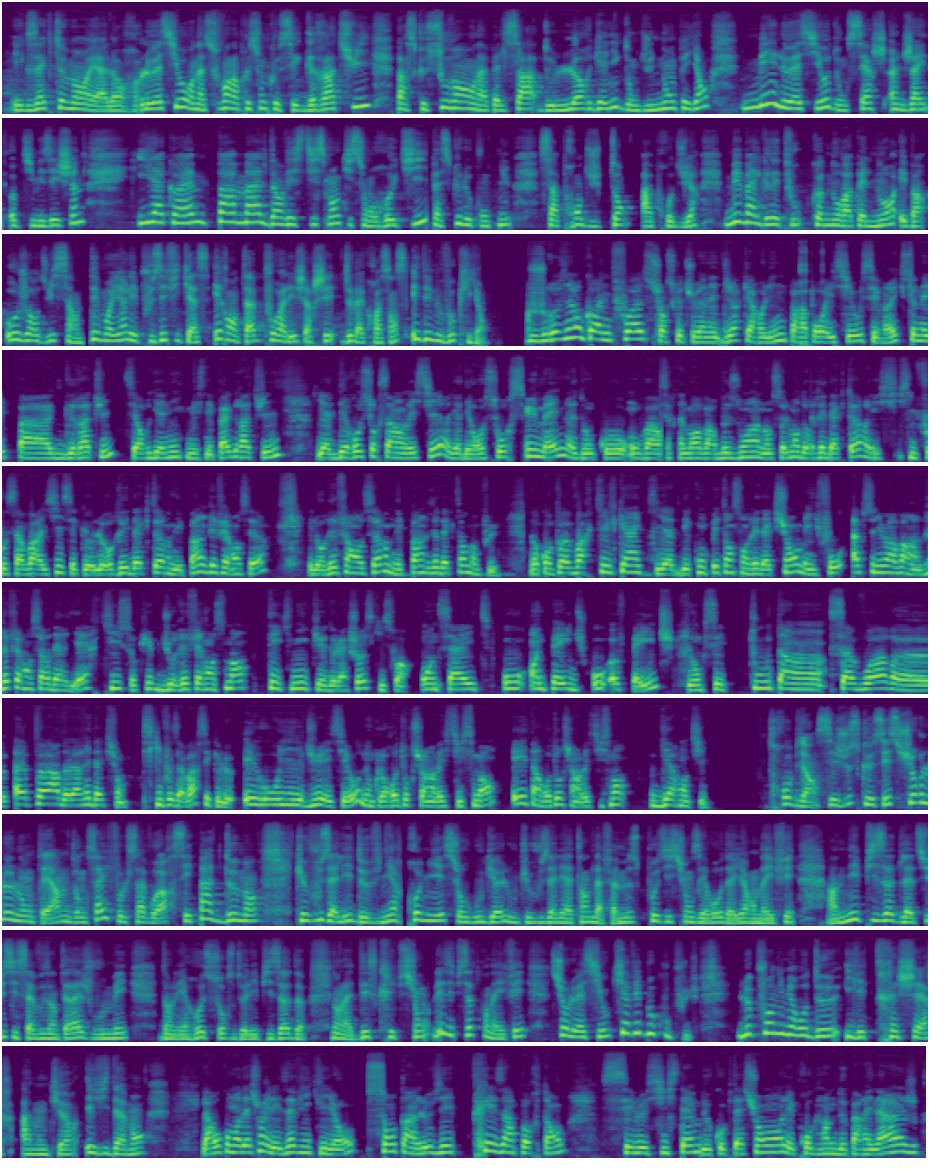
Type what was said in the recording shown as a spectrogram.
Exactement. Et alors, le SEO, on a souvent l'impression que c'est gratuit parce que souvent on appelle ça de l'organique, donc du non payant. Mais le SEO, donc Search Engine Optimization, il a quand même pas mal d'investissements qui sont requis parce que le contenu, ça prend du temps à produire. Mais malgré tout, comme nous rappelle Nour, eh ben aujourd'hui, c'est un des moyens les plus efficaces et rentables pour aller chercher de la croissance et des nouveaux clients. Je reviens encore une fois sur ce que tu viens de dire, Caroline, par rapport au SEO. C'est vrai que ce n'est pas gratuit, c'est organique, mais ce n'est pas gratuit. Il y a des ressources à investir, il y a des ressources humaines, donc euh, on va certainement avoir besoin non seulement de rédacteurs, et ce qu'il faut savoir ici, c'est que le rédacteur n'est pas un référenceur, et le référenceur n'est pas un rédacteur non plus. Donc on peut avoir quelqu'un qui a des compétences en rédaction, mais il faut absolument avoir un référenceur derrière qui s'occupe du référencement technique de la chose, qu'il soit on-site ou on-page ou off-page. Donc c'est tout un savoir euh, à part de la rédaction. Ce qu'il faut savoir, c'est que le ROI du SEO, donc le retour sur investissement, est un retour sur investissement garanti. Trop bien. C'est juste que c'est sur le long terme. Donc ça, il faut le savoir. C'est pas demain que vous allez devenir premier sur Google ou que vous allez atteindre la fameuse position zéro. D'ailleurs, on avait fait un épisode là-dessus. Si ça vous intéresse, je vous mets dans les ressources de l'épisode, dans la description, les épisodes qu'on avait fait sur le SEO qui avaient beaucoup plu. Le point numéro 2, il est très cher à mon cœur, évidemment. La recommandation et les avis clients sont un levier très important. C'est le système de cooptation, les programmes de parrainage.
